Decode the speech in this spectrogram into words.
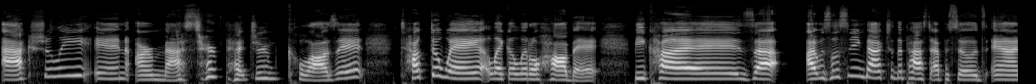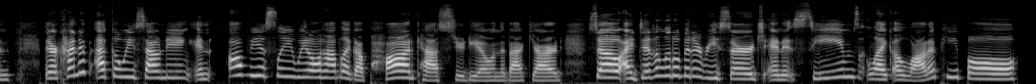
actually in our master bedroom closet, tucked away like a little hobbit, because uh, I was listening back to the past episodes and they're kind of echoey sounding. And obviously, we don't have like a podcast studio in the backyard. So I did a little bit of research and it seems like a lot of people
